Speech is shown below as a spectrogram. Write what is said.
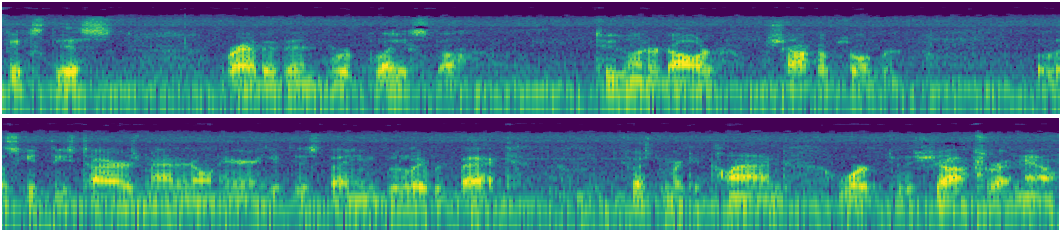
fixed this rather than replace the $200 shock absorber. But let's get these tires mounted on here and get this thing delivered back. Customer declined work to the shops right now.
